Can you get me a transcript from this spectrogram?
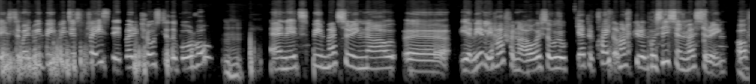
instrument, we be, we just placed it very close to the borehole, mm-hmm. and it's been measuring now uh, yeah nearly half an hour. So we'll get a quite an accurate position measuring of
